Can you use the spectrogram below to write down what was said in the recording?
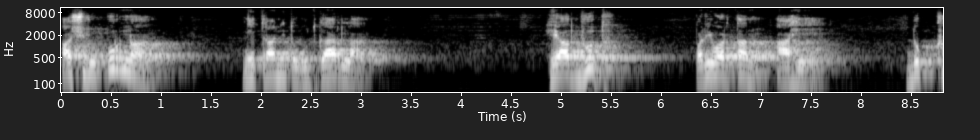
अश्रुपूर्ण नेत्रांनी तो उद्गारला. हे अद्भुत परिवर्तन आहे. दुःख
